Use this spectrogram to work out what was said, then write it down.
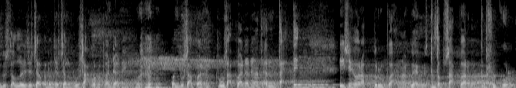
Gusti Allah jajal kan jajal rusak kono bandane. Kon rusak badan. Rusak badan dengan entek ting isih ora berubah Nabi tetap sabar, tetap syukur.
